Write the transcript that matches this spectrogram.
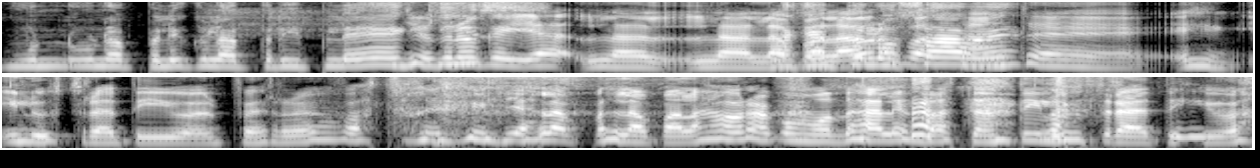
una película triple X. Yo creo que ya la, la, la, palabra es bastante ilustrativa. El perro es bastante, ya la, la, palabra como tal es bastante ilustrativa.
